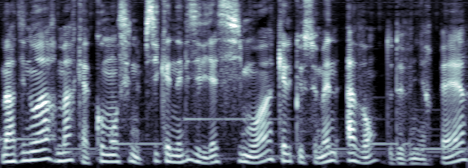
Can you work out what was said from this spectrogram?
Mardi Noir, Marc a commencé une psychanalyse il y a six mois, quelques semaines avant de devenir père.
